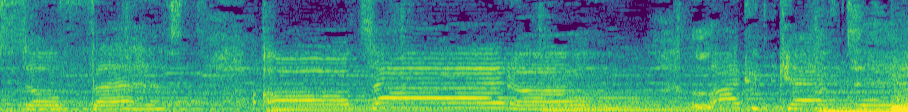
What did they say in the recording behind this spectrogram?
so fast, all tied up like a captain.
